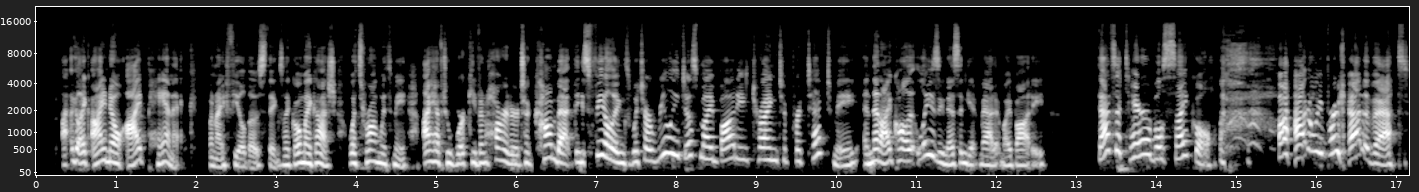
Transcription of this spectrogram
like I know I panic when I feel those things. Like, oh my gosh, what's wrong with me? I have to work even harder to combat these feelings, which are really just my body trying to protect me. And then I call it laziness and get mad at my body. That's a terrible cycle. How do we break out of that?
